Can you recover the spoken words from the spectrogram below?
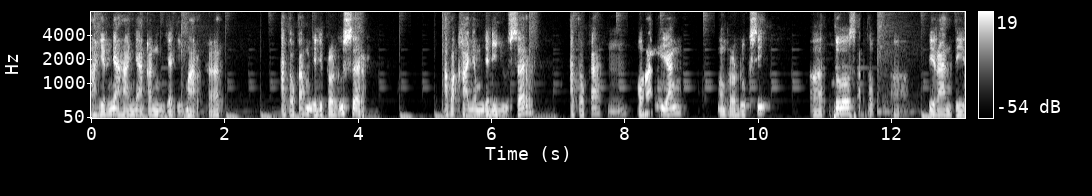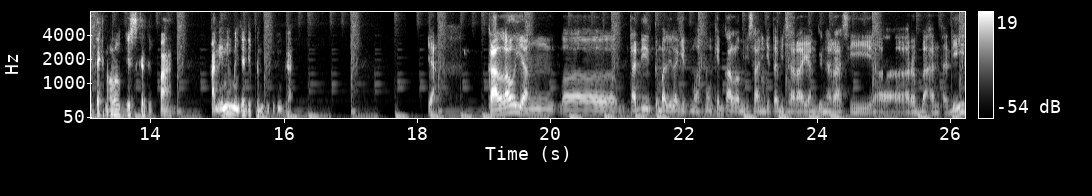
akhirnya hanya akan menjadi market ataukah menjadi produser? Apakah hanya menjadi user ataukah hmm. orang yang memproduksi uh, tools atau uh, piranti teknologis ke depan? Kan ini menjadi penting juga. Ya, kalau yang uh, tadi kembali lagi Mas, mungkin kalau misalnya kita bicara yang generasi uh, rebahan tadi,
